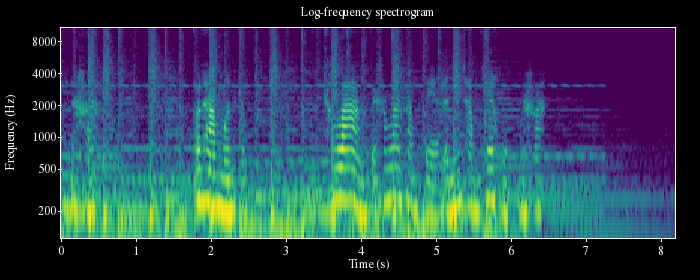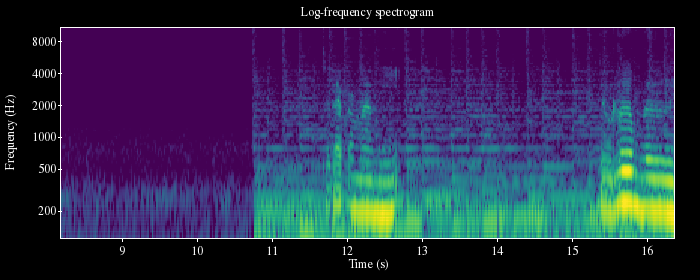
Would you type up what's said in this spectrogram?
นี่นะคะ ก็ทำเหมือนกับข้างล่างแต่ข้างล่างทำแปดอันนี้ทำแค่หกนะคะจะได้ประมาณนี้ เดี๋ยวเริ่มเลย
